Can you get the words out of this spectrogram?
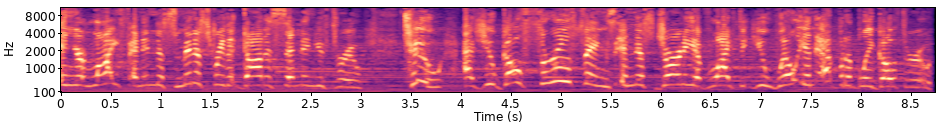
in your life and in this ministry that God is sending you through, Two, as you go through things in this journey of life that you will inevitably go through,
